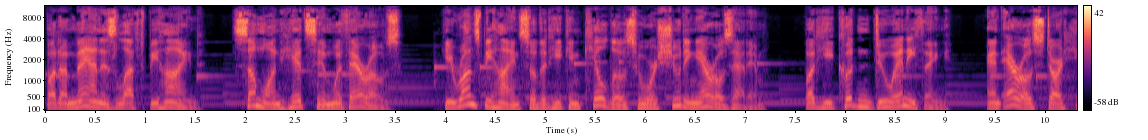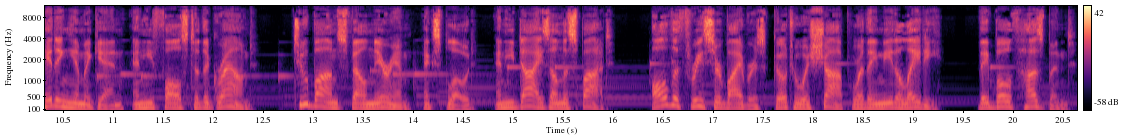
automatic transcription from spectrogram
But a man is left behind. Someone hits him with arrows. He runs behind so that he can kill those who are shooting arrows at him. But he couldn't do anything. And arrows start hitting him again and he falls to the ground. Two bombs fell near him, explode, and he dies on the spot. All the three survivors go to a shop where they meet a lady. They both husband,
